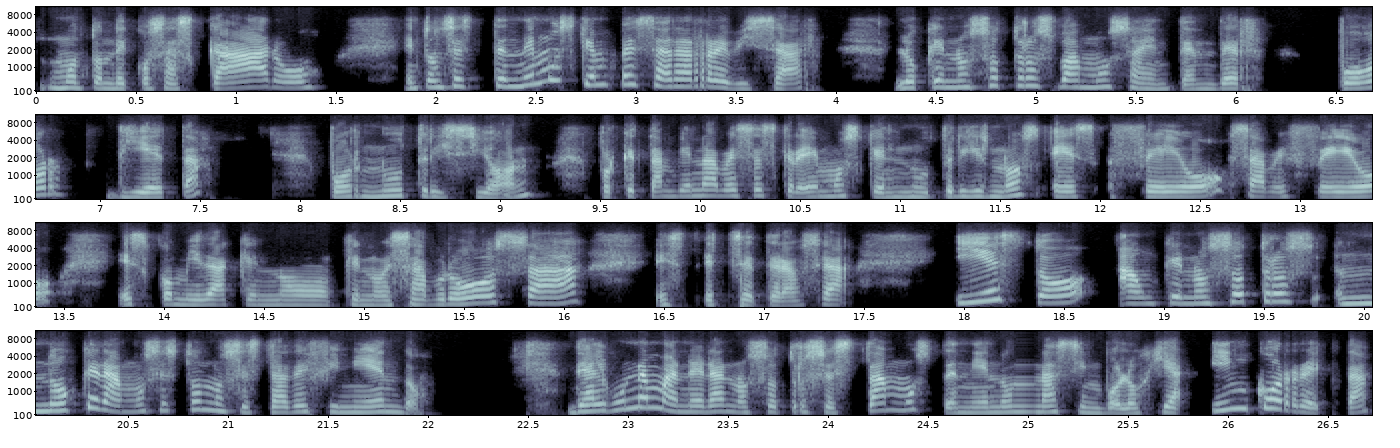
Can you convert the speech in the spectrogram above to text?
un montón de cosas caro. Entonces, tenemos que empezar a revisar lo que nosotros vamos a entender por dieta, por nutrición, porque también a veces creemos que nutrirnos es feo, sabe feo, es comida que no, que no es sabrosa, etcétera. O sea, y esto, aunque nosotros no queramos, esto nos está definiendo. De alguna manera nosotros estamos teniendo una simbología incorrecta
